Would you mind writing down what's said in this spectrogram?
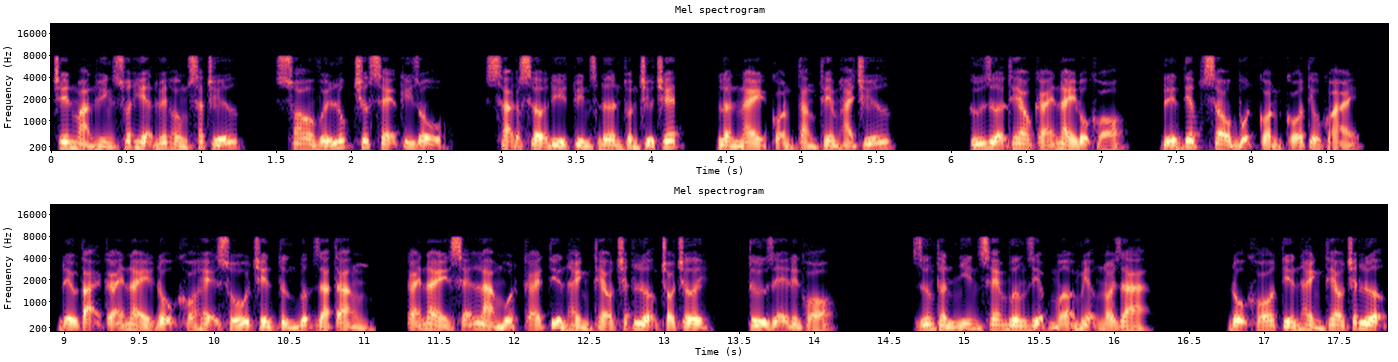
Trên màn hình xuất hiện huyết hồng sắc chữ, so với lúc trước xe ký rổ sa sơ đi tuyến đơn thuần chữ chết, lần này còn tăng thêm hai chữ. Cứ dựa theo cái này độ khó, đến tiếp sau bột còn có tiểu quái đều tại cái này độ khó hệ số trên từng bước gia tăng, cái này sẽ là một cái tiến hành theo chất lượng trò chơi, từ dễ đến khó. Dương thần nhìn xem vương diệp mở miệng nói ra. Độ khó tiến hành theo chất lượng,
